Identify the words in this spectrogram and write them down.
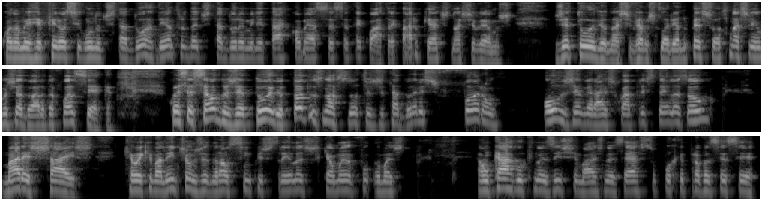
Quando eu me refiro ao segundo ditador, dentro da ditadura militar começa 64. É claro que antes nós tivemos Getúlio, nós tivemos Floriano Peixoto, nós tivemos Geodoro da Fonseca. Com exceção do Getúlio, todos os nossos outros ditadores foram ou generais quatro estrelas ou marechais, que é o equivalente a um general cinco estrelas, que é, uma, uma é um cargo que não existe mais no Exército, porque para você ser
